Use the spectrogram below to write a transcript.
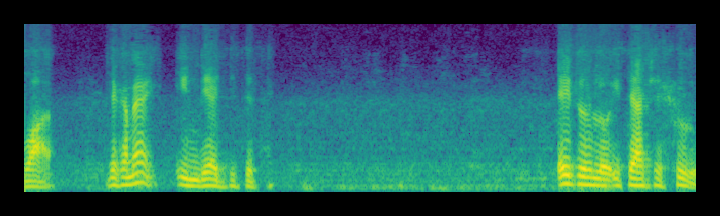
war যেখানে ইন্ডিয়া জিতেছে। এই তো হলো ইতিহাসের শুরু।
